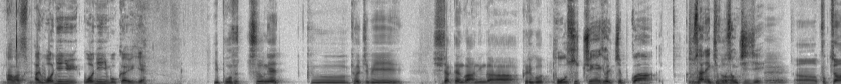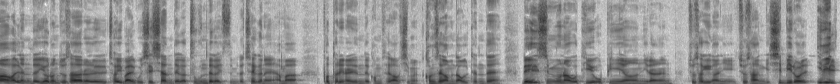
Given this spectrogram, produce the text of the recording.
나왔습니다. 아니 원인이 원인이 뭘까요 이게? 이 보수층의 그 결집이 시작된 거 아닌가. 그리고 보수층의 결집과 부산의 김무성 지지. 어, 국정화 관련된 여론조사를 저희 말고 실시한 데가 두 군데가 있습니다. 최근에 아마 포털이나 이런 데 검색하시면 검색하면 나올 텐데 내일신문하고 디 오피니언이라는 조사기관이 조사한 게 11월 1일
